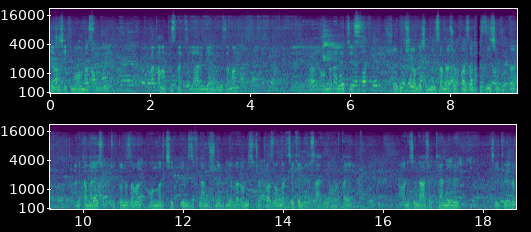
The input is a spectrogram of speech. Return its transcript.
Gece çekimi olmasın diye. Bakalım kısmet. Yarın geldiğimiz zaman e, onları halledeceğiz. Şöyle bir şey oluyor şimdi insanlar çok fazla gezdiği için burada hani kamerayı tuttuğunuz zaman onları çektiğimizi falan düşünebiliyorlar. Onun için çok fazla onları çekemiyoruz haliyle ortaya. Onun için daha çok kendimi çekiyorum.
